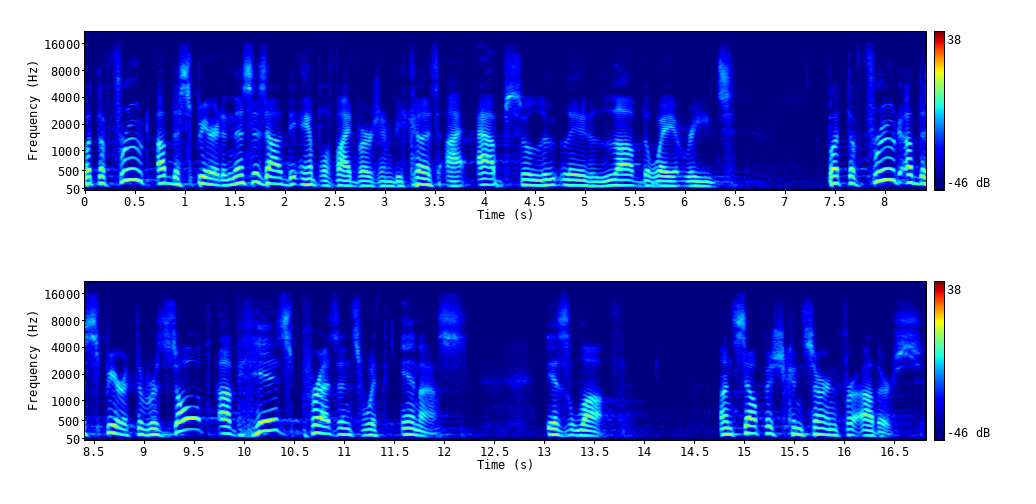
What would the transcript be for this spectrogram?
But the fruit of the Spirit, and this is out of the Amplified Version because I absolutely love the way it reads. But the fruit of the Spirit, the result of His presence within us, is love, unselfish concern for others,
